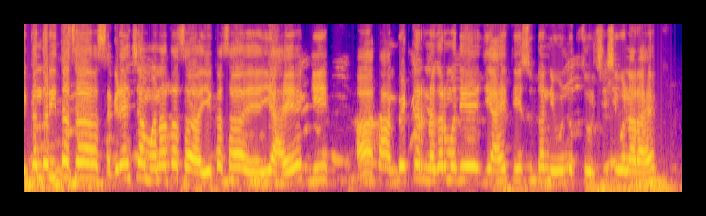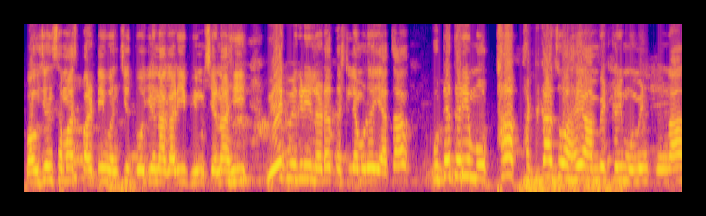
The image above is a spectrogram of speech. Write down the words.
एकंदरीतच सगळ्यांच्या मनातच एकच हे आहे की आता आंबेडकर नगरमध्ये जे आहे ते सुद्धा निवडणूक चुरशीशी होणार आहे. बहुजन समाज पार्टी वंचित बहुजन आघाडी भीमसेना ही वेगवेगळी लढत असल्यामुळे याचा कुठेतरी मोठा फटका जो आहे आंबेडकरी मुवमेंटला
